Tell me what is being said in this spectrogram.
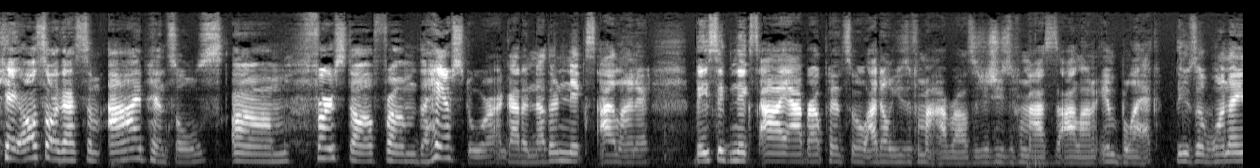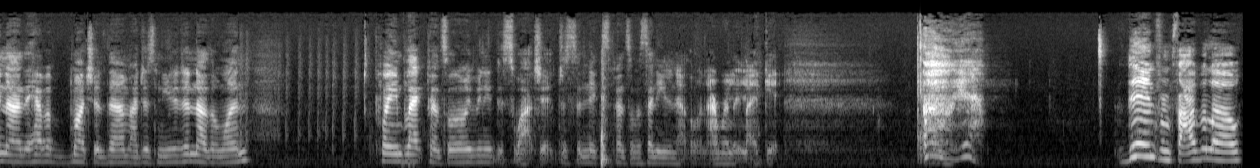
Okay, also I got some eye pencils. Um, first off, from the hair store, I got another NYX eyeliner. Basic NYX eye eyebrow pencil. I don't use it for my eyebrows. I just use it for my eyes as eyeliner in black. These are $1.99. They have a bunch of them. I just needed another one. Plain black pencil. I Don't even need to swatch it. Just a NYX pencil because I need another one. I really like it. Oh, yeah. Then from Five Below,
